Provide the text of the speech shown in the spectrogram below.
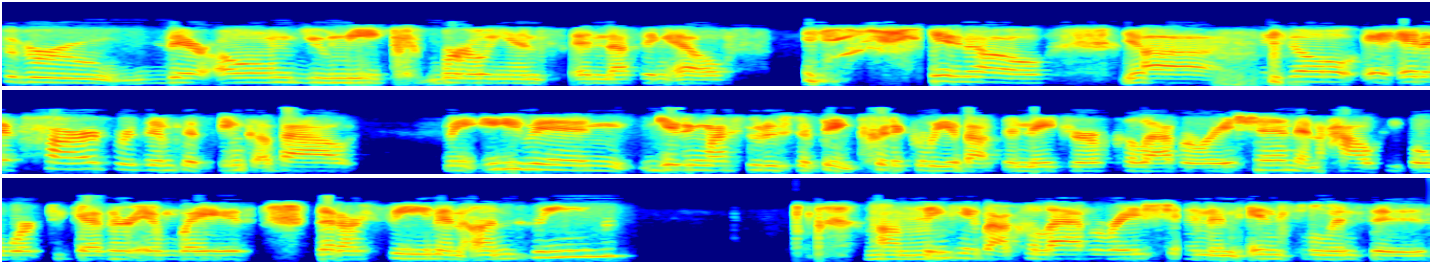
through their own unique brilliance and nothing else. you know, Yep. uh, they don't, and it's hard for them to think about. I mean, even getting my students to think critically about the nature of collaboration and how people work together in ways that are seen and unseen um, Mhm. thinking about collaboration and influences,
